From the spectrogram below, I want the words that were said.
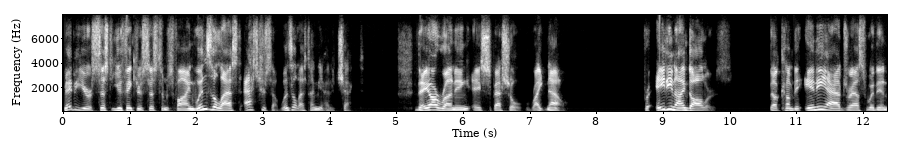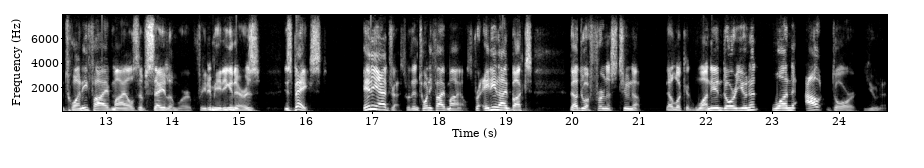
maybe your system, you think your system's fine. When's the last, ask yourself, when's the last time you had it checked? They are running a special right now for $89. They'll come to any address within 25 miles of Salem, where Freedom Heating and Air is, is based. Any address within 25 miles for 89 bucks, they'll do a furnace tune-up. They'll look at one indoor unit, one outdoor unit.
